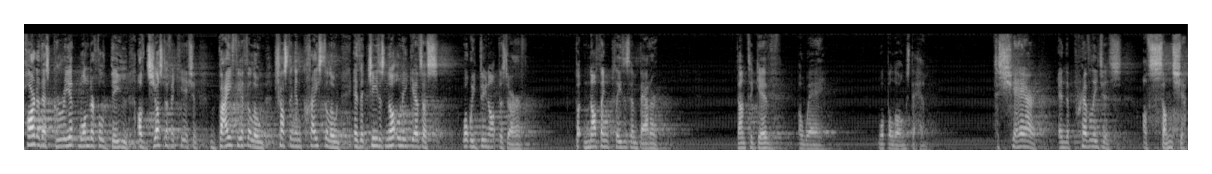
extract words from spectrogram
Part of this great, wonderful deal of justification by faith alone, trusting in Christ alone, is that Jesus not only gives us what we do not deserve, but nothing pleases him better than to give away what belongs to him. To share in the privileges of sonship.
